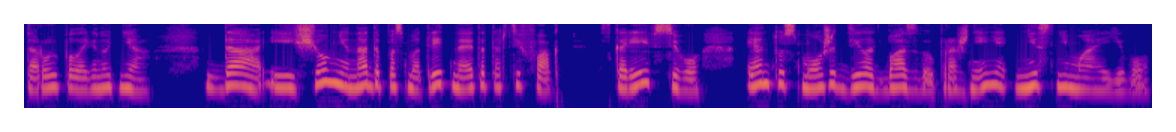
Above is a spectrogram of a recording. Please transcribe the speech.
вторую половину дня. Да, и еще мне надо посмотреть на этот артефакт. Скорее всего, Энту сможет делать базовые упражнения, не снимая его.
